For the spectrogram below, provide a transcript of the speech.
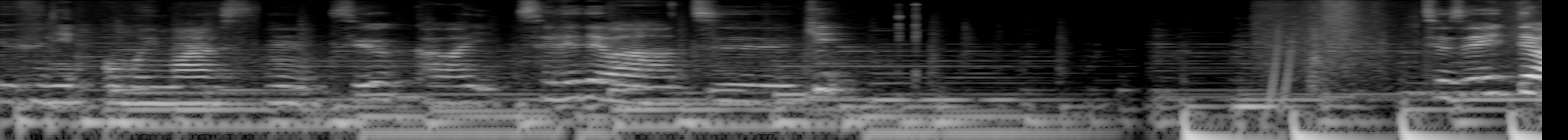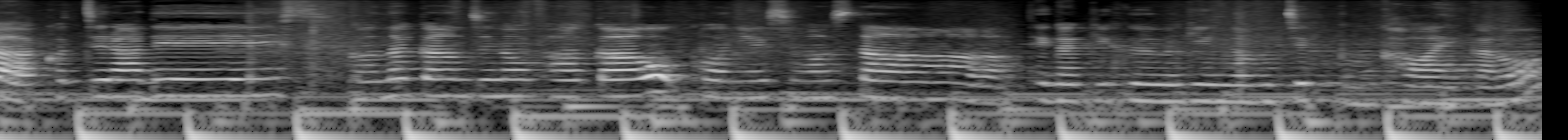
いうふうに思います。うんすごく可愛い。それでは次続いてはこちらです。こんな感じのパーカーを購入しました。手書き風のギンガムチェックも可愛いかろ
